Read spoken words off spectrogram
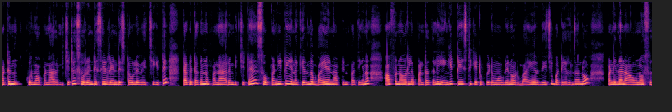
மட்டன் குருமா பண்ண ஆரம்பிச்சிட்டேன் ஸோ ரெண்டு சைடு ரெண்டு ஸ்டவ்வில் வச்சுக்கிட்டு டக்கு டக்குன்னு பண்ண ஆரம்பிச்சிட்டேன். ஸோ பண்ணிவிட்டு எனக்கு இருந்த பயம் என்ன அப்படின்னு பார்த்தீங்கன்னா ஆஃப் அன் ஹவரில் பண்ணுறதால எங்கேயே டேஸ்ட்டு கெட்டு போயிடுமோ அப்படின்னு ஒரு பயம் இருந்துச்சு. பட் இருந்தாலும் பண்ணி தானே ஆகணும். ஸோ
